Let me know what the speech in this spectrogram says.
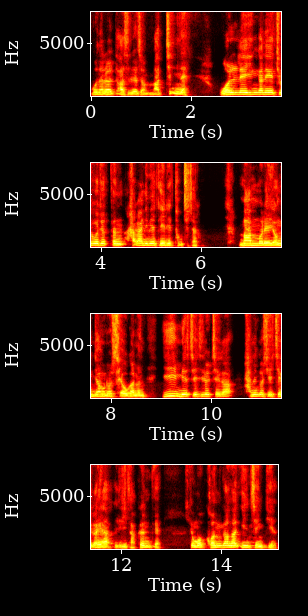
문화를 다스려서 마침내 원래 인간에게 주어졌던 하나님의 대리 통치자로 만물의 영장으로 세워가는 이 메시지를 제가 하는 것이 제가 해야 할 일이다. 그런데 그 뭐 건강한 인생길,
